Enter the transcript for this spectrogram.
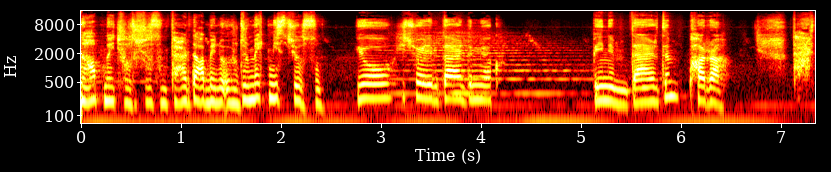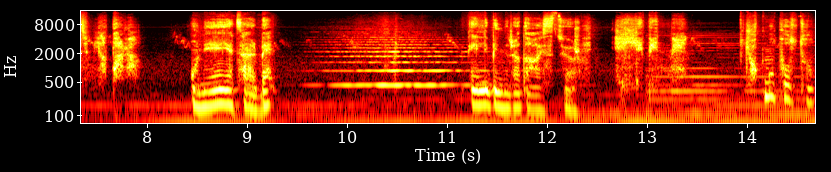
Ne yapmaya çalışıyorsun Ferda? Beni öldürmek mi istiyorsun? Yo hiç öyle bir derdim yok. Benim derdim para. Verdim ya para. O neye yeter be? 50 bin lira daha istiyorum. 50 bin mi? Çok mu buldun?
